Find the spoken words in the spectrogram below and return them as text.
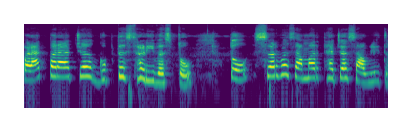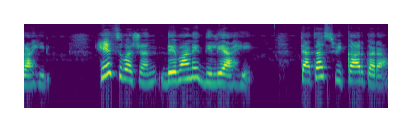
परात्पराच्या गुप्तस्थळी वसतो तो सर्व सामर्थ्याच्या सावलीत राहील. हेच वचन देवाने दिले आहे. त्याचा स्वीकार करा.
